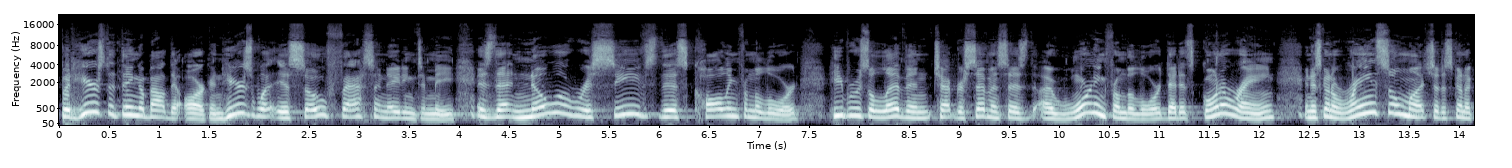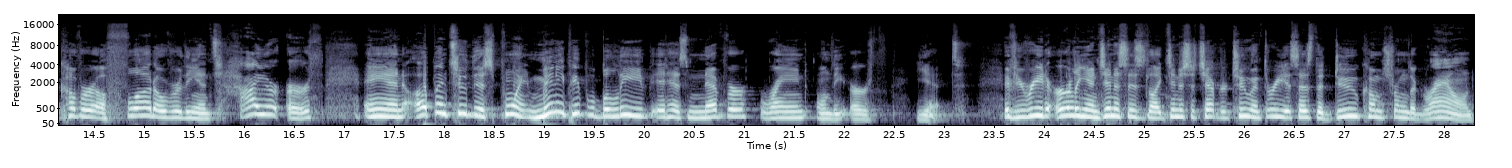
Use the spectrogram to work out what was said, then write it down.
But here's the thing about the ark, and here's what is so fascinating to me, is that Noah receives this this calling from the Lord. Hebrews 11, chapter 7 says a warning from the Lord that it's going to rain, and it's going to rain so much that it's going to cover a flood over the entire earth. And up until this point, many people believe it has never rained on the earth yet. If you read early in Genesis, like Genesis chapter 2 and 3, it says the dew comes from the ground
